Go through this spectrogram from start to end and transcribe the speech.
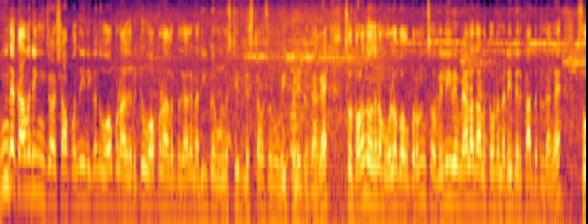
இந்த கவரிங் ஷாப் வந்து இன்றைக்கி வந்து ஓப்பன் ஆகிருக்கு ஓப்பன் ஆகிறதுக்காக நிறைய பேர் உள்ள ஸ்டீஃப் கெஸ்ட் ஹவுஸ் வெயிட் பண்ணிட்டு இருக்காங்க. ஸோ தொடர்ந்து வந்து நம்ம உள்ளே போக போகிறோம் ஸோ வெளியே மேலதாளத்தோடு நிறைய பேர் காத்துட்ருக்காங்க ஸோ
